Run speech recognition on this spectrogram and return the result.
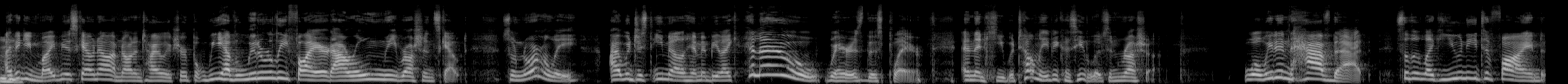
I think he might be a scout now. I'm not entirely sure, but we have literally fired our only Russian scout. So normally I would just email him and be like, "Hello, where is this player?" And then he would tell me because he lives in Russia. Well, we didn't have that. So they're like, "You need to find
